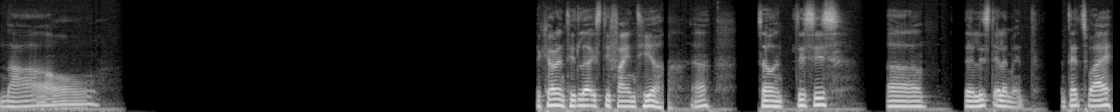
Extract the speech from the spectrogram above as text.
now the current tiddler is defined here. Yeah? So this is uh, the list element. And that's why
